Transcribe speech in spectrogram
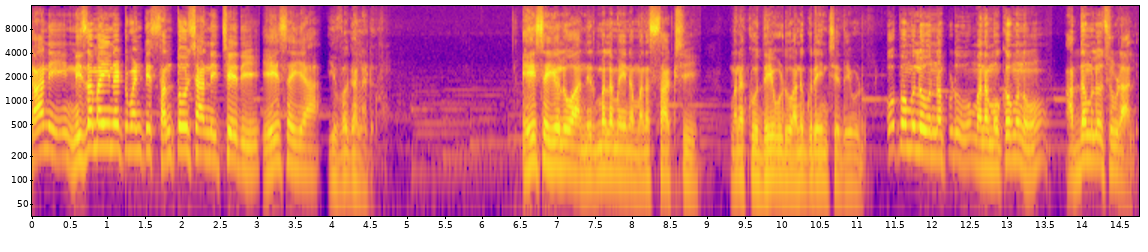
కానీ నిజమైనటువంటి సంతోషాన్ని ఇచ్చేది ఏసయ్య ఇవ్వగలడు. ఏసయ్యలో ఆ నిర్మలమైన మనస్సాక్షి మనకు దేవుడు అనుగ్రహించే దేవుడు. కోపములో ఉన్నప్పుడు మన ముఖమును అద్దంలో చూడాలి.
